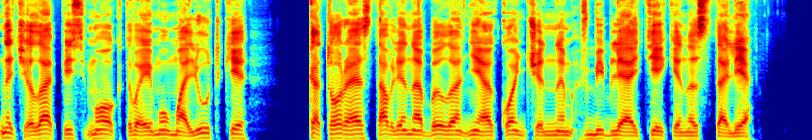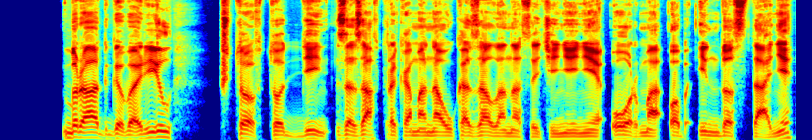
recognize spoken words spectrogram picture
начала письмо к твоему малютке, которое оставлено было неоконченным в библиотеке на столе. Брат говорил, что в тот день за завтраком она указала на сочинение Орма об Индостане.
